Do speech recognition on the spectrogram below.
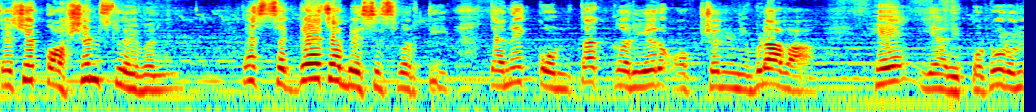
त्याचे कॉशन्स लेवल या सगळ्याच्या बेसिसवरती त्याने कोणता करिअर ऑप्शन निवडावा हे या रिपोर्टवरून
